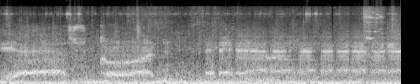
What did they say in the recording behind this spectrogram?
Yes, good!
